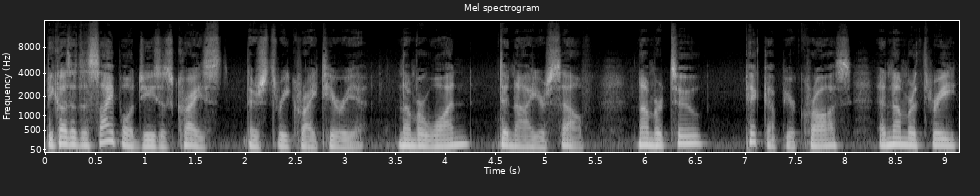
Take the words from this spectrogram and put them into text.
Because a disciple of Jesus Christ, there's three criteria. Number one, deny yourself. Number two, pick up your cross. And number three,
